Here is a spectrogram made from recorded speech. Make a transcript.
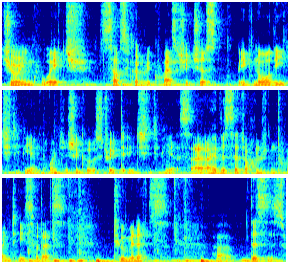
during which subsequent requests should just ignore the HTTP endpoint and should go straight to HTTPS. I, I have this set to 120, so that's two minutes. Uh, this is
